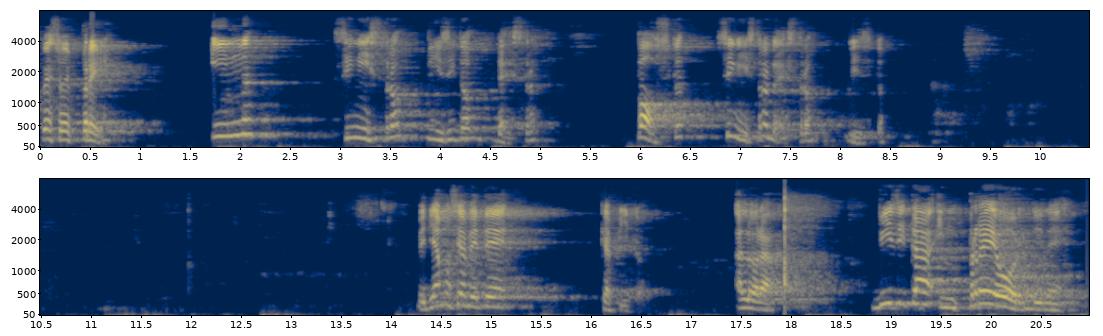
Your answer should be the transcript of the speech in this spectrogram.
Questo è pre. In sinistro, visito, destro. Post, sinistro, destro, visito. Vediamo se avete capito. Allora, visita in preordine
